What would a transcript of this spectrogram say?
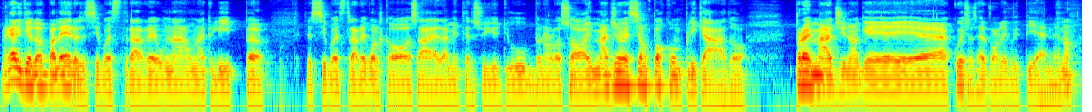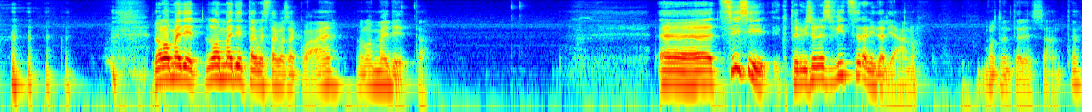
Magari chiedo a Valerio se si può estrarre una, una clip, se si può estrarre qualcosa da mettere su YouTube, non lo so. Immagino che sia un po' complicato, però immagino che a questo servono le VPN, no? Non l'ho mai, detto, non l'ho mai detta questa cosa qua, eh? Non l'ho mai detta. Eh, sì, sì, televisione svizzera in italiano. Molto interessante.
